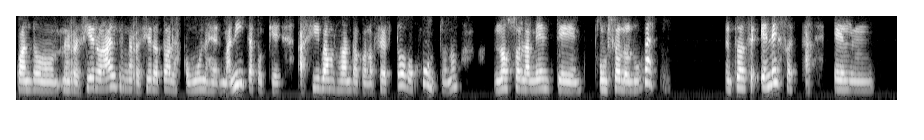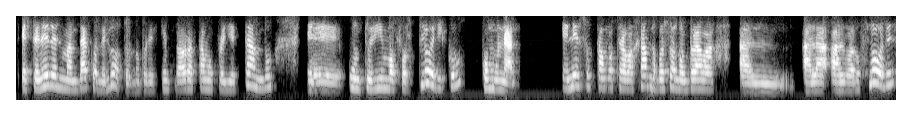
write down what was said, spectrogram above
cuando me refiero a alguien me refiero a todas las comunas hermanitas, porque así vamos dando a conocer todo junto, ¿no? No solamente un solo lugar. Entonces, en eso está el, el tener el mandato con el otro, ¿no? Por ejemplo, ahora estamos proyectando eh, un turismo folclórico comunal en eso estamos trabajando, por eso nombraba al, a la Álvaro Flores,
